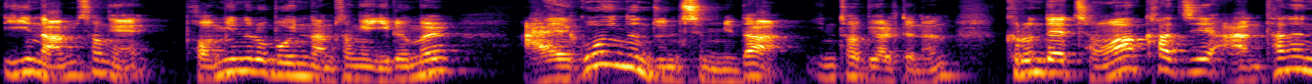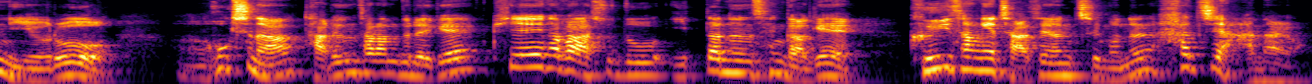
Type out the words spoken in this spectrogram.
이 남성의 범인으로 보이는 남성의 이름을 알고 있는 눈치입니다. 인터뷰할 때는 그런데 정확하지 않다는 이유로 어, 혹시나 다른 사람들에게 피해가 갈 수도 있다는 생각에 그 이상의 자세한 증언을 하지 않아요.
